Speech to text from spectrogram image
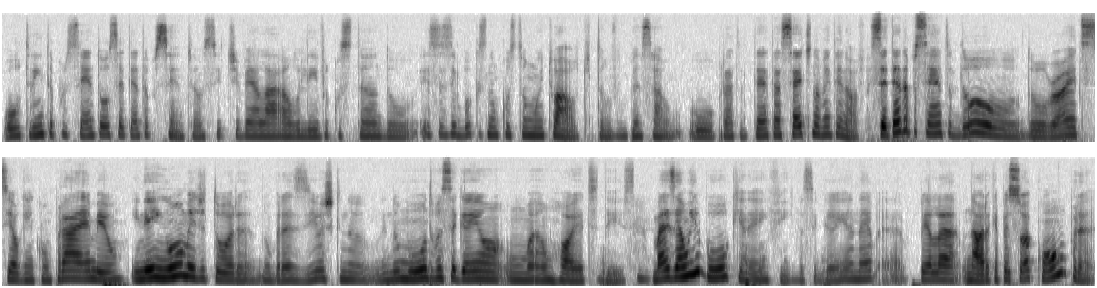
ou 30% ou 70%. Então, se tiver lá o livro custando... Esses e-books não custam muito alto. Então, vamos pensar, o Prata de Terra está 7,99. 70% do, do royalties, se alguém comprar, é meu. E nenhuma editora no Brasil, acho que no, no mundo, você ganha uma, um royalties desse. Uhum. Mas é um e-book, né? Enfim, você ganha, né? Pela, na hora que a pessoa compra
